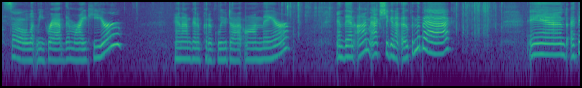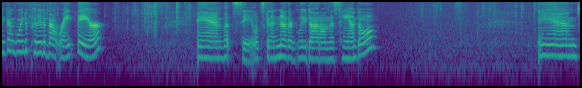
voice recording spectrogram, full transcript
So let me grab them right here, and I'm going to put a glue dot on there. And then I'm actually going to open the bag, and I think I'm going to put it about right there. And let's see, let's get another glue dot on this handle. And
